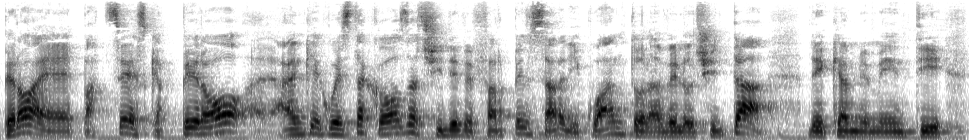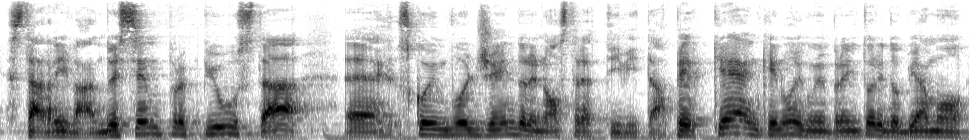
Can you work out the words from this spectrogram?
però è pazzesca, però eh, anche questa cosa ci deve far pensare di quanto la velocità dei cambiamenti sta arrivando e sempre più sta eh, sconvolgendo le nostre attività. Perché anche noi come imprenditori dobbiamo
